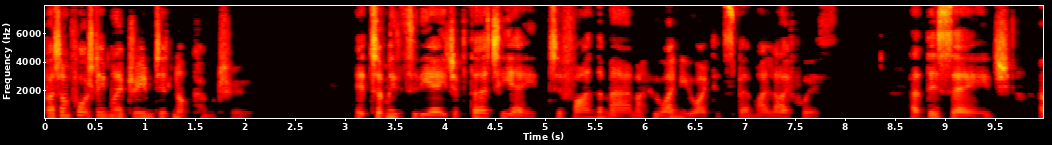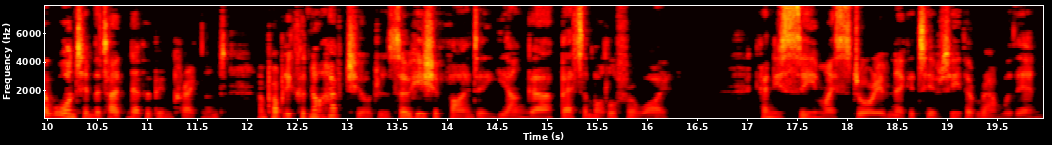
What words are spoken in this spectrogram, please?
but unfortunately, my dream did not come true. It took me to the age of 38 to find the man who I knew I could spend my life with. At this age, I warned him that I'd never been pregnant and probably could not have children, so he should find a younger, better model for a wife. Can you see my story of negativity that ran within?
